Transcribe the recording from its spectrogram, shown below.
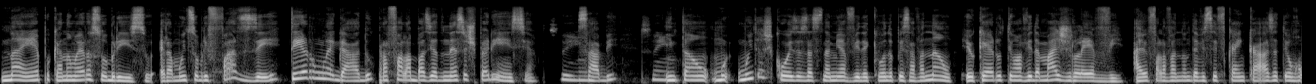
na época não era sobre isso, era muito sobre fazer, ter um legado pra falar baseado nessa experiência, Sim. sabe? Sim. Então, mu- muitas coisas assim na minha vida que quando eu pensava, não, eu quero ter uma vida mais leve. Aí eu falava, não, deve ser ficar em casa, ter um.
